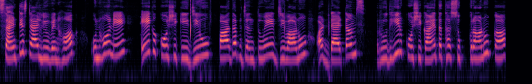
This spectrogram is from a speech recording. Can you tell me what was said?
साइंटिस्ट आए ल्यूविन हॉक, उन्होंने एक कोशिकी जीव, पादप जंतुएँ, जीवाणु और डायटम्स रुधिर कोशिकाएँ तथा शुक्राणु का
